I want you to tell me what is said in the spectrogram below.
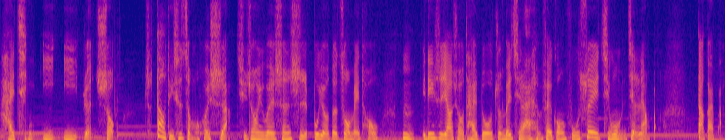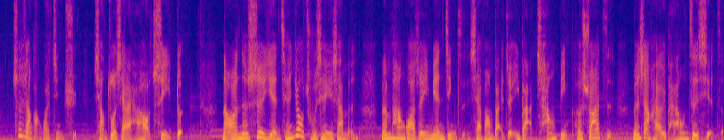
还请一一忍受。这到底是怎么回事啊？其中一位绅士不由得皱眉头。嗯，一定是要求太多，准备起来很费功夫，所以请我们见谅吧。大概吧，真想赶快进去，想坐下来好好吃一顿。恼人的是，眼前又出现一扇门，门旁挂着一面镜子，下方摆着一把长柄和刷子，门上还有一排红字写着：“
